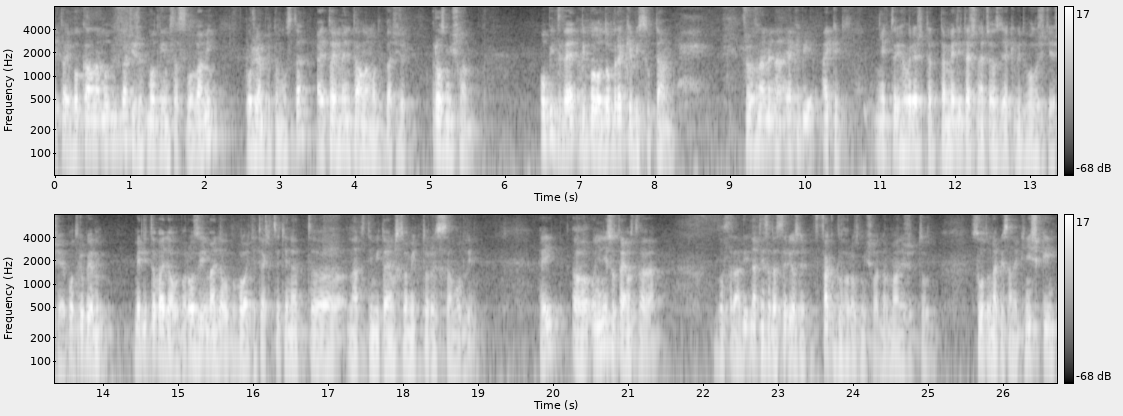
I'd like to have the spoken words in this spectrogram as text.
je to aj vokálna modlitba, čiže modlím sa slovami, používam pri tom ústa, a je to aj mentálna modlitba, čiže rozmýšľam. Obidve by bolo dobre, keby sú tam. Čo znamená, akoby, aj keď niektorí hovoria, že tá, tá meditačná časť je akoby dôležitejšia. Ja potrebujem meditovať, alebo rozjímať, alebo voláte to, ak chcete, nad, nad tými tajomstvami, ktoré sa modlím. Hej, uh, oni nie sú tajomstvá zo srady, nad tým sa dá seriózne fakt dlho rozmýšľať. Normálne, že to, sú o tom napísané knižky,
